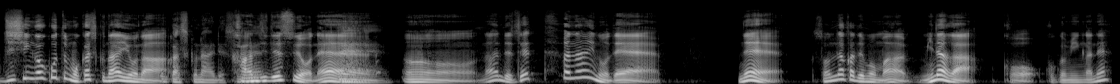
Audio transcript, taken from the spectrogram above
地震が起こってもおかしくないようおなかしくないですね。感じですよね。えうん。なんで絶対はないので、ねえ、その中でもまあ、皆が、こう、国民がね、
